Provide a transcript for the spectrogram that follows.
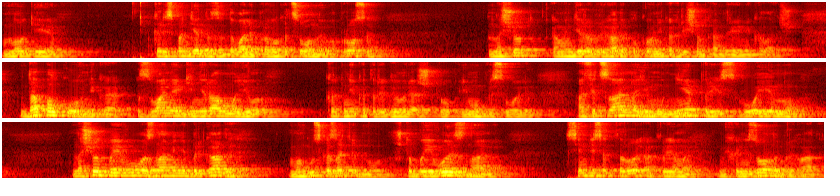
многие корреспонденты задавали провокационные вопросы насчет командира бригады полковника Грищенко Андрея Николаевича. До полковника звание генерал-майор, как некоторые говорят, что ему присвоили, официально ему не присвоено. Насчет боевого знамени бригады могу сказать одно, что боевое знамя 72-й окремой механизованной бригады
